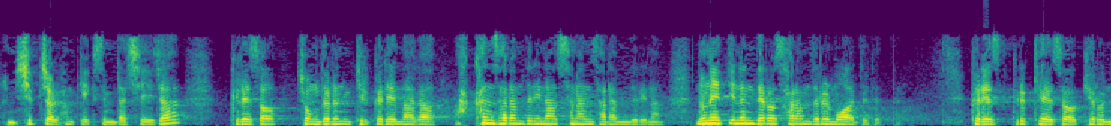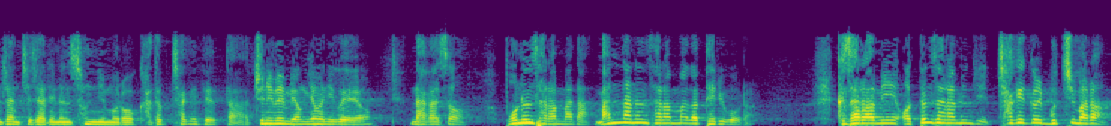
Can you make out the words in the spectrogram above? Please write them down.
10절 함께 읽습니다. 시작. 그래서 종들은 길거리에 나가 악한 사람들이나 선한 사람들이나 눈에 띄는 대로 사람들을 모아들였다. 그래서 그렇게 해서 결혼잔치 자리는 손님으로 가득 차게 되었다. 주님의 명령은 이거예요. 나가서 보는 사람마다 만나는 사람마다 데리고 오라. 그 사람이 어떤 사람인지 자격을 묻지 마라.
